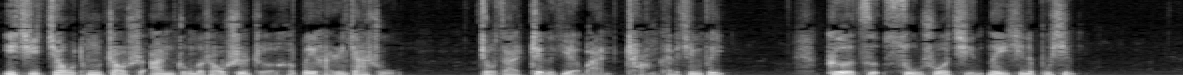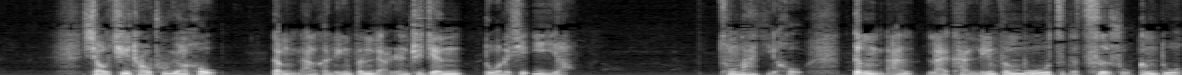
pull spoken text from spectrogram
一起交通肇事案中的肇事者和被害人家属，就在这个夜晚敞开了心扉，各自诉说起内心的不幸。小齐超出院后，邓楠和林芬两人之间多了些异样。从那以后，邓楠来看林芬母子的次数更多。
